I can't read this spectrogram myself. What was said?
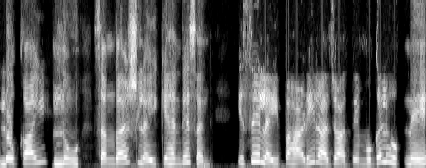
ਲੋਕਾਈ ਨੂੰ ਸੰਘਰਸ਼ ਲਈ ਕਹਿੰਦੇ ਸਨ। ਇਸੇ ਲਈ ਪਹਾੜੀ ਰਾਜਾ ਅਤੇ ਮੁਗਲ ਹੁਕ ਨੇ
